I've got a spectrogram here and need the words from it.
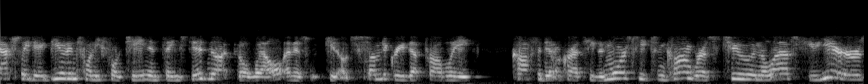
actually debuted in 2014 and things did not go well, and as you know, to some degree, that probably cost the Democrats even more seats in Congress. Too, in the last few years,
